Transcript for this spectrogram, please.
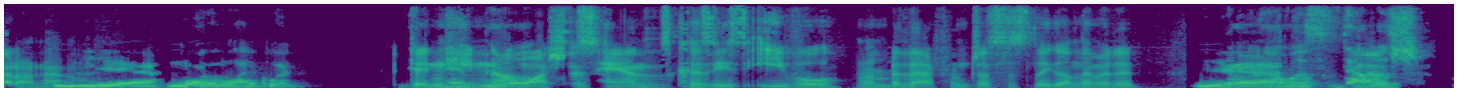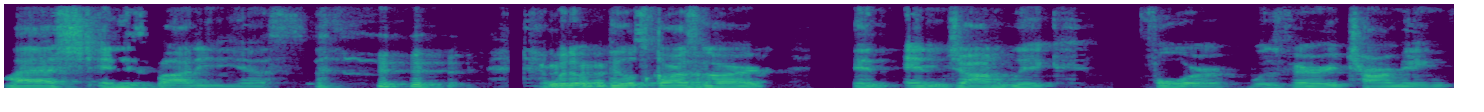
I don't know. Yeah, more than likely. Didn't he And not Bill- wash his hands because he's evil? Remember that from Justice League Unlimited? No, Yeah. that was that was Flash in his body. Yes, but uh, Bill Skarsgård in, in John Wick Four was very charming.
